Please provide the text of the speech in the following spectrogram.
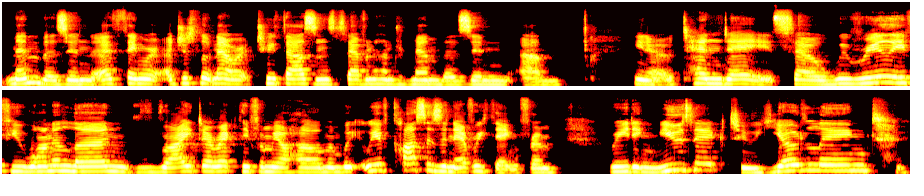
members. In I think we're, I just looked now, we're at 2,700 members in. Um, you know 10 days. So we really if you want to learn right directly from your home. And we, we have classes in everything from reading music to yodeling to,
